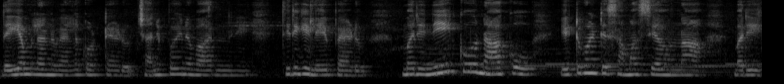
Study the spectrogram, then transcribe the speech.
దెయ్యములను వెళ్ళగొట్టాడు చనిపోయిన వారిని తిరిగి లేపాడు. మరి నీకు నాకు ఎటువంటి సమస్య ఉన్నా మరి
